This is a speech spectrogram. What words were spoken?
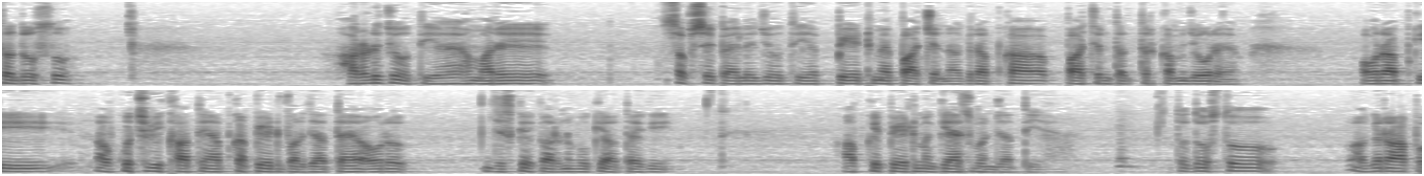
तो दोस्तों हरड़ जो होती है, हमारे सबसे पहले जो होती है, पेट में पाचन। अगर आपका पाचन तंत्र कमज़ोर है और आपकी, आप कुछ भी खाते हैं, आपका पेट भर जाता है और जिसके कारण वो क्या होता है कि आपके पेट में गैस बन जाती है। तो दोस्तों, अगर आप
